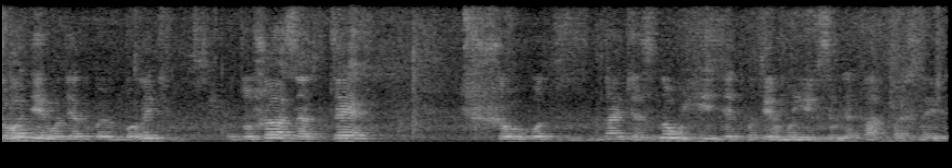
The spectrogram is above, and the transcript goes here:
сьогодні от якби болить душа за те, що от, знаєте, знову їздять по тих моїх земляках брехнею.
